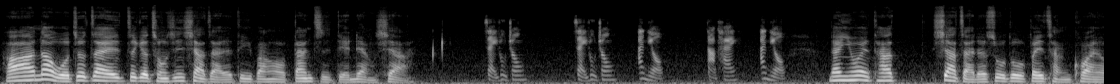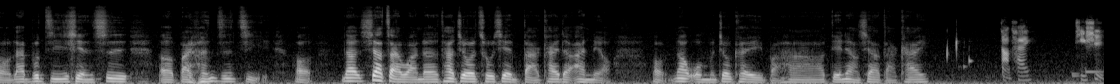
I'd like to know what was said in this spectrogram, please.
好啊，那我就在这个重新下载的地方哦，单指点两下，载入中，载入中按钮，打开按钮。那因为它下载的速度非常快哦，来不及显示呃百分之几哦，那下载完了它就会出现打开的按钮哦，那我们就可以把它点两下打开，打开。提示：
